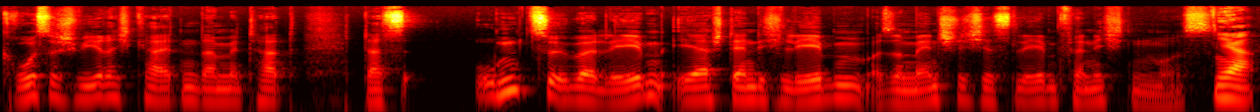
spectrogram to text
große Schwierigkeiten damit hat, dass um zu überleben, er ständig Leben, also menschliches Leben vernichten muss. Ja.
